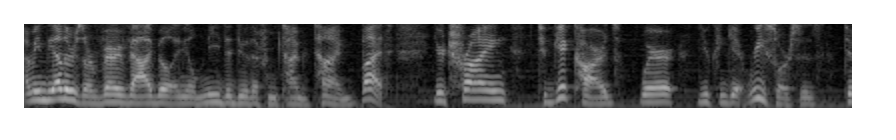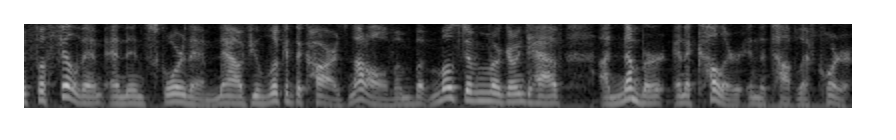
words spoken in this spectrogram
I mean, the others are very valuable and you'll need to do them from time to time, but you're trying to get cards where you can get resources to fulfill them and then score them. Now, if you look at the cards, not all of them, but most of them are going to have a number and a color in the top left corner.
